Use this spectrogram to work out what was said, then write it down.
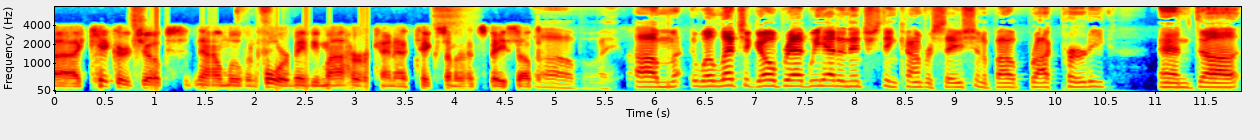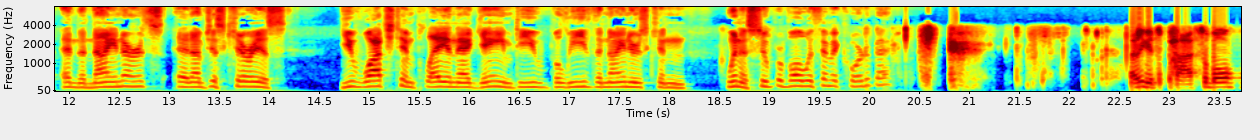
uh, kicker jokes now moving forward. Maybe Maher kind of takes some of that space up. Oh boy. Um, we'll let you go, Brad. We had an interesting conversation about Brock Purdy and uh, and the Niners, and I'm just curious. You watched him play in that game. Do you believe the Niners can win a Super Bowl with him at quarterback? I think it's possible.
